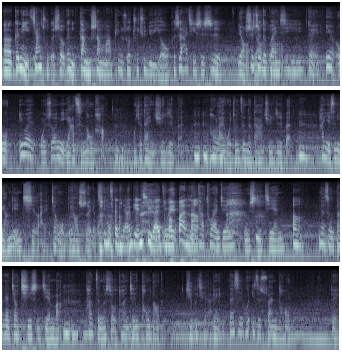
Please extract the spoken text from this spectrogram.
呃跟你相处的时候跟你杠上吗？譬如说出去旅游，可是他其实是有失智的关系。对，因为我因为我说你牙齿弄好，嗯，我就带你去日本。嗯嗯。后来我就真的带他去日本。嗯。他也是两点起来叫我不要睡了。清晨两点起来怎么办呢？他突然间五十肩。嗯。那时候大概叫七十间吧，嗯嗯，他整个手突然间痛到举不起来，对，但是会一直酸痛，对。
